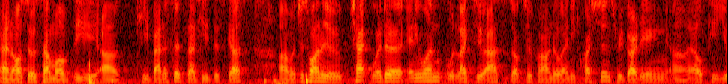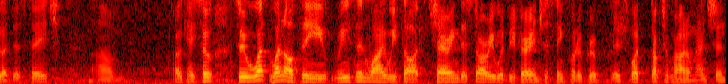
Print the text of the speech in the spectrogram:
and also some of the uh, key benefits that he discussed, um, I just wanted to check whether anyone would like to ask Dr. Corando any questions regarding uh, LPU at this stage. Um, Okay, so so one one of the reason why we thought sharing this story would be very interesting for the group is what Dr. Carano mentioned,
